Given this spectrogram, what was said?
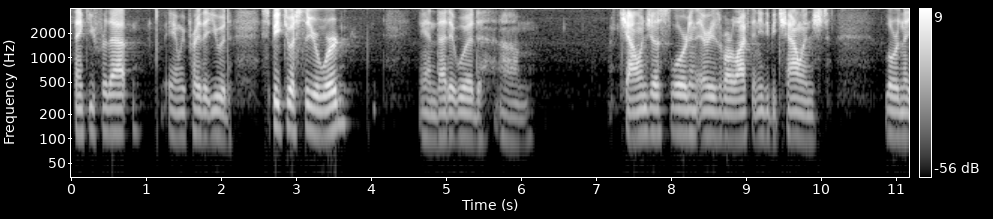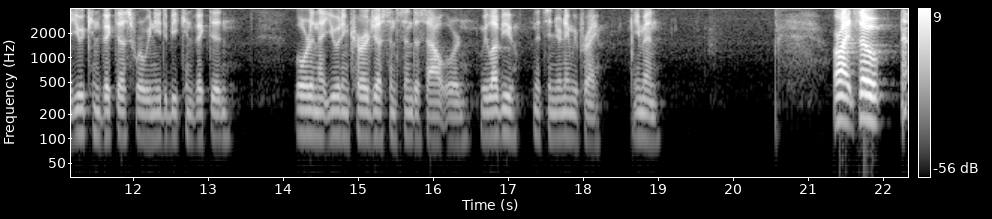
thank you for that. And we pray that you would speak to us through your word and that it would um, challenge us, Lord, in areas of our life that need to be challenged. Lord, and that you would convict us where we need to be convicted. Lord, and that you would encourage us and send us out, Lord. We love you. It's in your name we pray. Amen. All right, so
